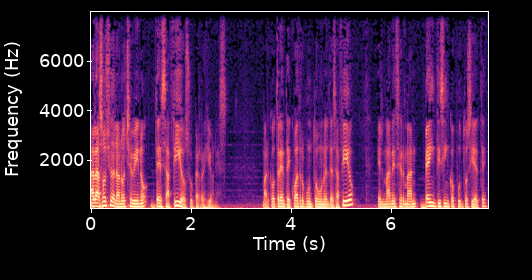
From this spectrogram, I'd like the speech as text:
A las 8 de la noche vino Desafío Superregiones. marcó 34.1 el desafío, el Manes Germán 25.7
